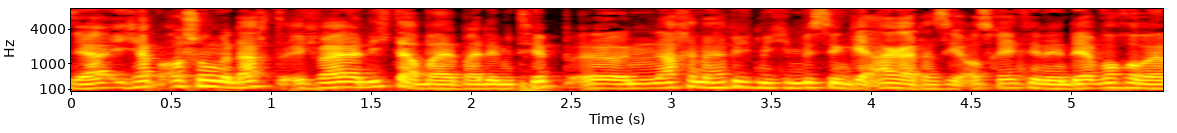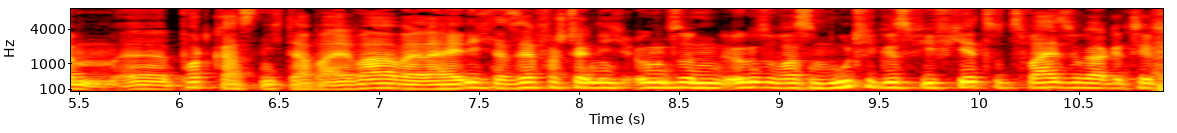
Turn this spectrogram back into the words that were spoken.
Ja, ich habe auch schon gedacht, ich war ja nicht dabei bei dem Tipp. Äh, Im Nachhinein habe ich mich ein bisschen geärgert, dass ich ausgerechnet in der Woche beim äh, Podcast nicht dabei war, weil da hätte ich da selbstverständlich irgend so, ein, irgend so was Mutiges wie 4 zu 2 sogar getippt.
